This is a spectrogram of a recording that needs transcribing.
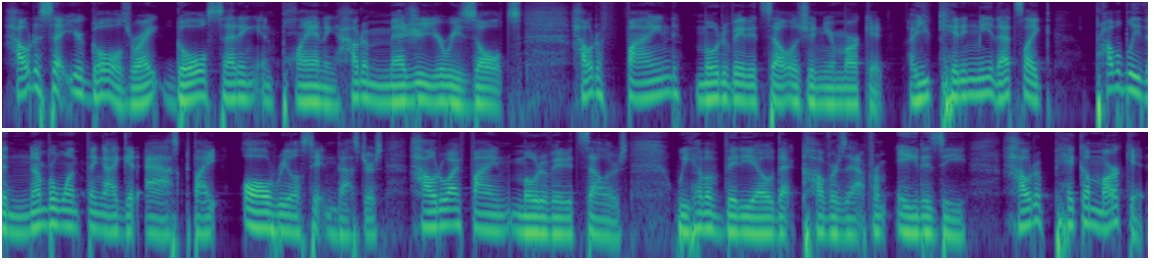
How to set your goals, right? Goal setting and planning, how to measure your results, how to find motivated sellers in your market. Are you kidding me? That's like probably the number one thing I get asked by all real estate investors. How do I find motivated sellers? We have a video that covers that from A to Z. How to pick a market,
